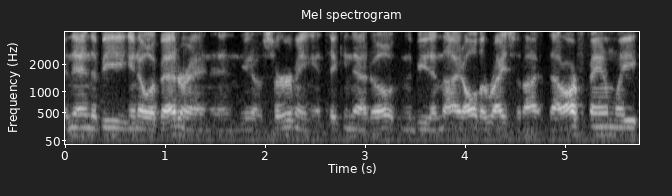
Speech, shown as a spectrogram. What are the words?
And then to be, you know, a veteran and you know serving and taking that oath, and to be denied all the rights that I, that our family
